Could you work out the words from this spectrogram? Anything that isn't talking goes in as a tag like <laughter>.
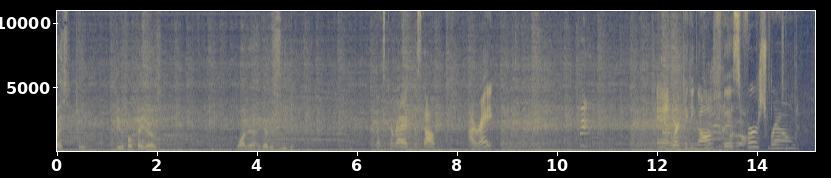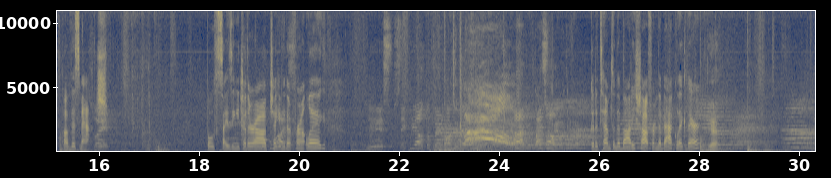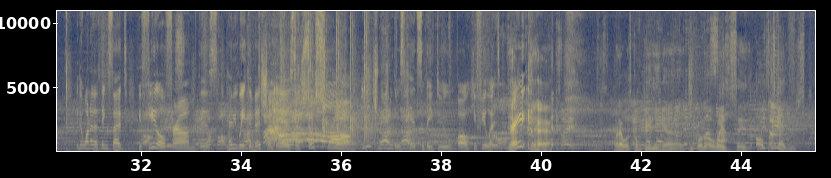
There's two beautiful players. One uh, got the seed. That's correct, Pascal. All right. And we're kicking off this first round of this match. Both sizing each other up, checking with that front leg. Isso, sempre alta a perna pra mais alto. Good attempt in the body shot from the back leg there. Yeah. You know, one of the things that you feel from this heavyweight division is they're so strong. Each one of those hits that they do, oh, you feel it, Yeah. right? <laughs> Yeah. when I was competing, uh, people always said, "Oh, Pascal, you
